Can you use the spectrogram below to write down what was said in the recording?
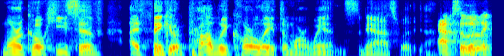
more cohesive, I think it would probably correlate to more wins, to be honest with you. Absolutely.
